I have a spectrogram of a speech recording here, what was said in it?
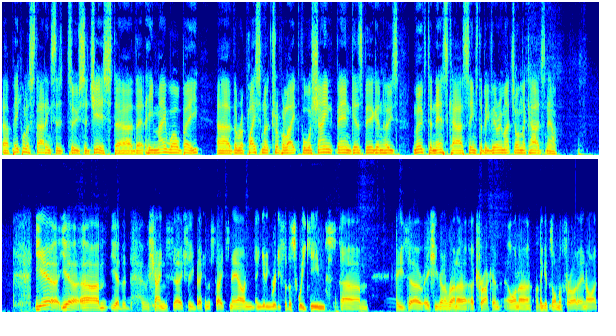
uh, people are starting to, to suggest uh, that he may well be uh, the replacement at Triple Eight for Shane Van Gisbergen, who's moved to NASCAR, seems to be very much on the cards now. Yeah, yeah, um, yeah. The, Shane's actually back in the states now and, and getting ready for this weekend. Um, he's uh, actually going to run a, a truck and on a, I think it's on the Friday night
